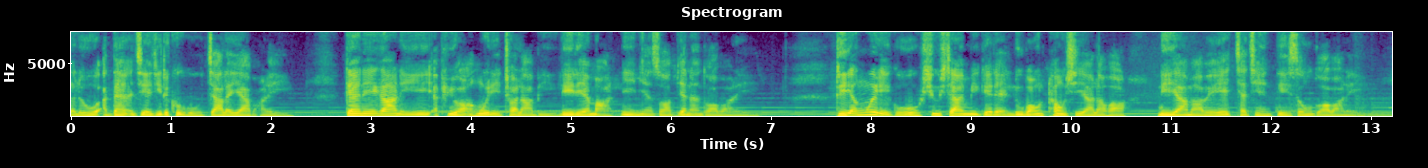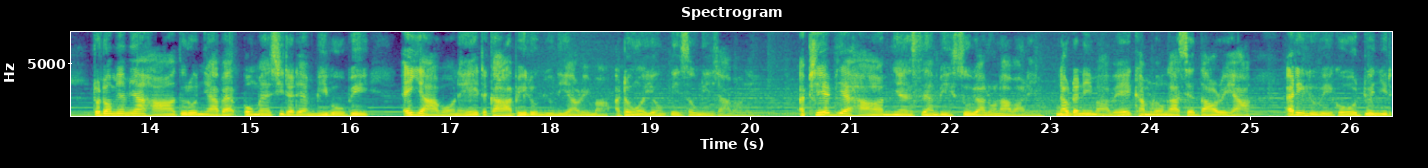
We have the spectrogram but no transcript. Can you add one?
သလိုအတန်အကျယ်ကြီးတစ်ခုကိုကြားလိုက်ရပါတယ်။ကန်ထဲကနေအဖြူအငွေ့တွေထွက်လာပြီးလေထဲမှာလျင်မြန်စွာပြန့်နှံ့သွားပါတယ်။ဒီအငွေ့တွေကိုရှူရှိုင်းမိခဲ့တဲ့လူပေါင်း1800လောက်ဟာနေရာမှာပဲချက်ချင်းသေဆုံးသွားပါတယ်။ တော်တော်များများဟာသူတို့ညဘက်ပုံမှန်ရှိတတ်တဲ့မိဘဘေးအိယာပေါ်နဲ့တကားဘေးလိုမျိုးနေရာတွေမှာအတုံးအယုံသေဆုံးနေကြပါတယ်။အဖြစ်အပျက်ဟာမြန်ဆန်ပြီးဆိုးရွားလွန်းလာပါတယ်။နောက်တနေ့မှာပဲကမ်မရွန်ကစစ်သားတွေဟာအဲ့ဒီလူတွေကိုတွင်းကြီး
